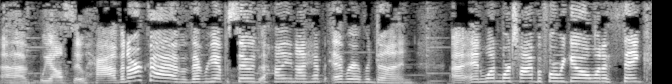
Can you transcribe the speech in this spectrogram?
Um, we also have an archive of every episode that Holly and I have ever, ever done. Uh, and one more time before we go, I want to thank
